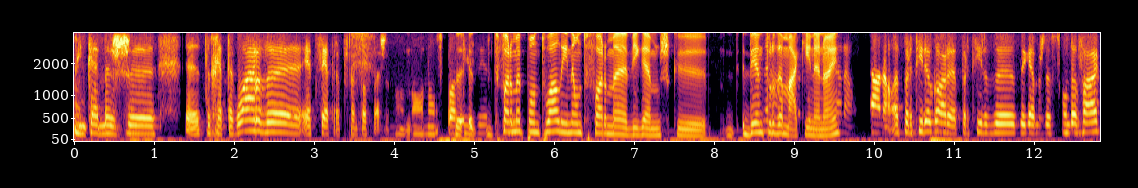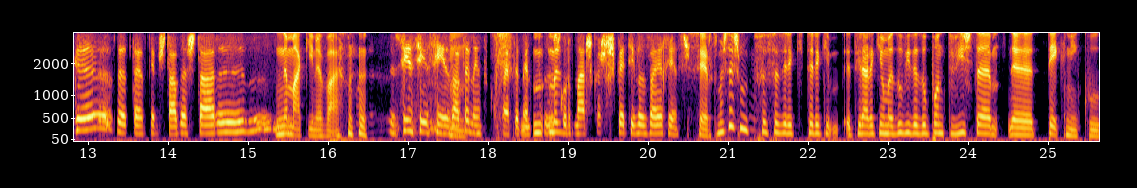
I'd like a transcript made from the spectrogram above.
em camas eh, eh, de retaguarda, etc. Portanto, ou seja, não, não, não se pode dizer... de forma pontual e não de forma, digamos que, dentro da máquina, não é? Não, não. Não, não, a partir agora, a partir de, digamos, da segunda vaga, eh, temos estado a estar. eh, Na máquina, vá. Sim, sim, sim, exatamente, completamente Mas- coordenados com as respectivas ARS. Certo, mas deixe-me fa- fazer aqui, ter aqui, tirar aqui uma dúvida do ponto de vista eh, técnico.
